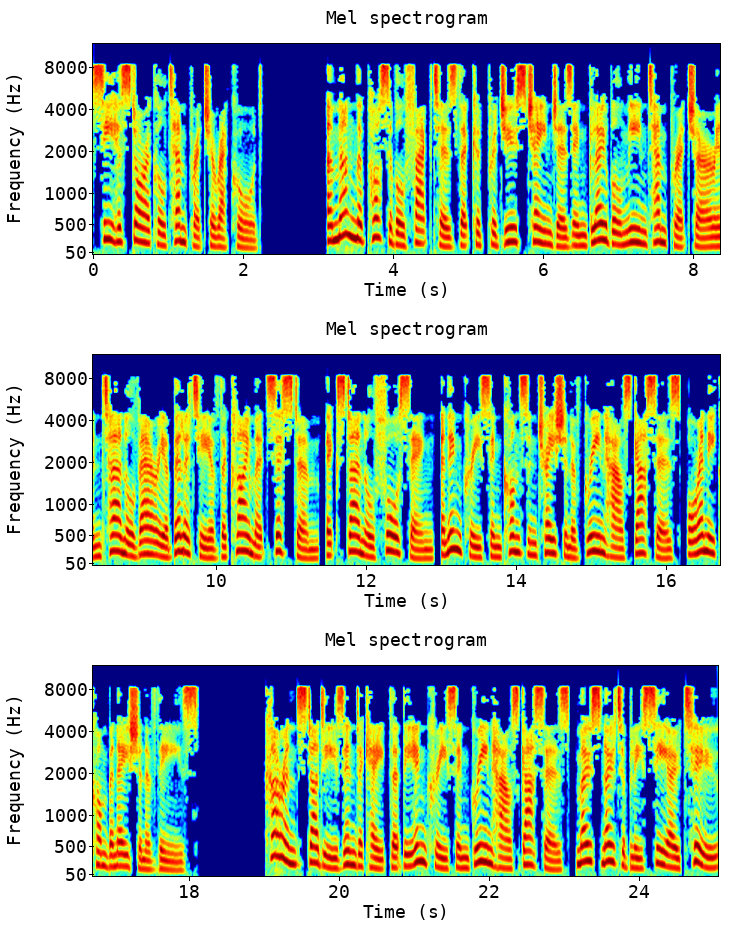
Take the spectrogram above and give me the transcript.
See historical temperature record. Among the possible factors that could produce changes in global mean temperature are internal variability of the climate system, external forcing, an increase in concentration of greenhouse gases, or any combination of these. Current studies indicate that the increase in greenhouse gases, most notably CO2,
